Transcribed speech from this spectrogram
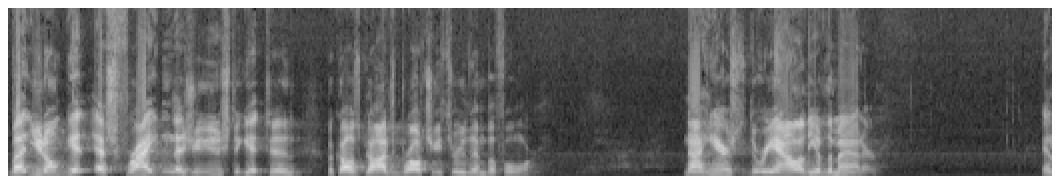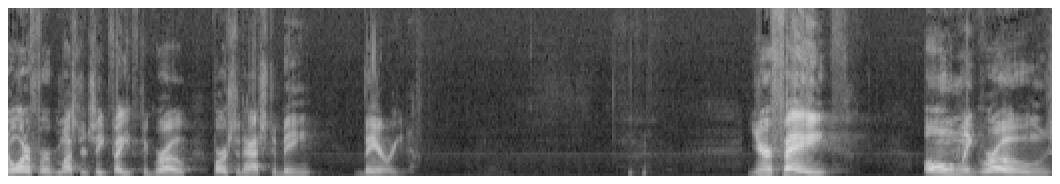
But you don't get as frightened as you used to get to because God's brought you through them before. Now, here's the reality of the matter in order for mustard seed faith to grow, first it has to be buried. Your faith only grows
